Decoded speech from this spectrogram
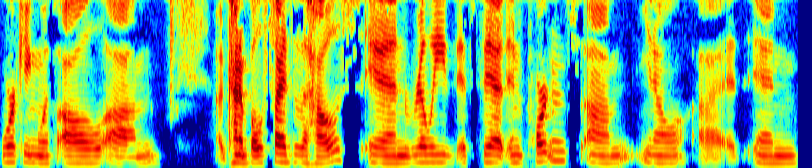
working with all um, kind of both sides of the house, and really, it's that importance, um, you know, uh, in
